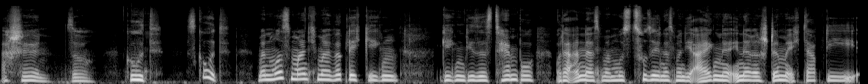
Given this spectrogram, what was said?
Ach schön, so, gut, ist gut. Man muss manchmal wirklich gegen, gegen dieses Tempo oder anders, man muss zusehen, dass man die eigene innere Stimme, ich glaube, die,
